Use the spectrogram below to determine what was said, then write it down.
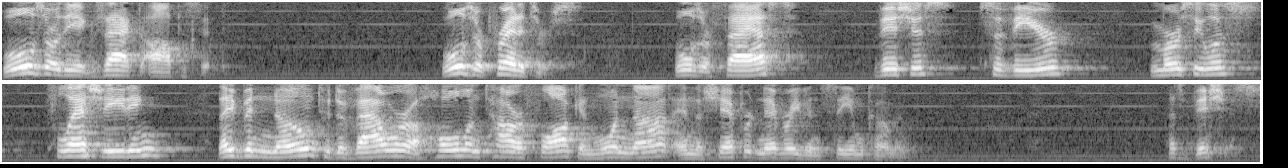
Wolves are the exact opposite. Wolves are predators. Wolves are fast, vicious, severe, merciless, flesh eating. They've been known to devour a whole entire flock in one night, and the shepherd never even see them coming. That's vicious.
